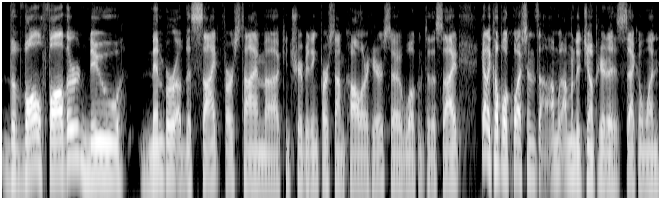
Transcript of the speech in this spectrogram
The Vol father, new member of the site, first time uh, contributing, first time caller here. So welcome to the site. Got a couple of questions. I'm, I'm going to jump here to his second one.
